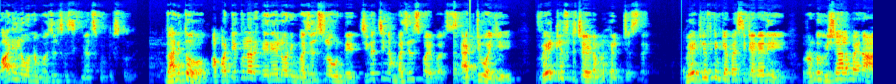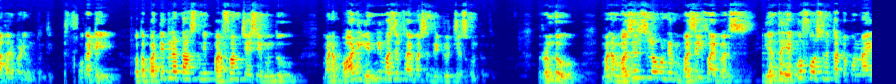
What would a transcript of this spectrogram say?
బాడీలో ఉన్న మజిల్స్కి సిగ్నల్స్ పంపిస్తుంది. దానితో ఆ పర్టికులర్ ఏరియాలోని మజిల్స్లో ఉండే చిన్న చిన్న మజిల్స్ ఫైబర్స్ యాక్టివ్ అయ్యి వెయిట్ లిఫ్ట్ చేయడంలో హెల్ప్ చేస్తాయి. వెయిట్ లిఫ్టింగ్ కెపాసిటీ అనేది రెండు విషయాలపైన ఆధారపడి ఉంటుంది. ఒకటి ఒక పర్టికులర్ టాస్క్ని పర్ఫామ్ చేసే ముందు మన బాడీ ఎన్ని మజిల్ ఫైబర్స్ రిక్రూట్ చేసుకుంటుంది? రెండు మన మజిల్స్లో ఉండే మజిల్ ఫైబర్స్ ఎంత ఎక్కువ ఫోర్స్ని తట్టుకున్నాయి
